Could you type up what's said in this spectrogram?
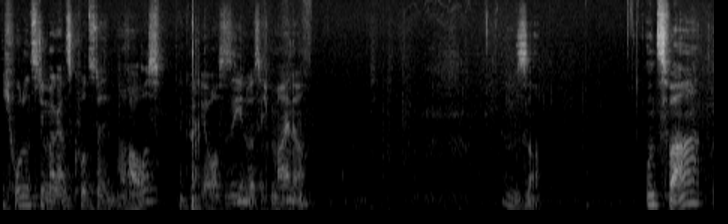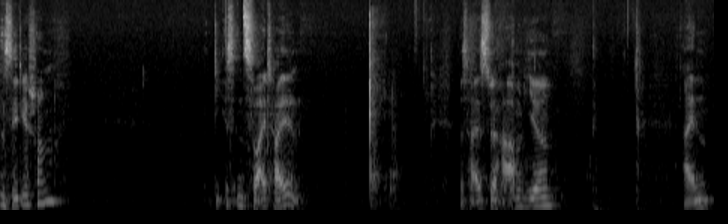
Ich hole uns die mal ganz kurz da hinten raus. Dann könnt ihr auch sehen, was ich meine. So. Und zwar, seht ihr schon, die ist in zwei Teilen. Das heißt, wir haben hier einen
